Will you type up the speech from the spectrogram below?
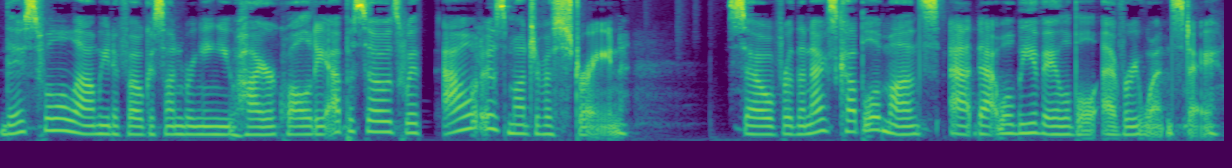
This will allow me to focus on bringing you higher quality episodes without as much of a strain. So, for the next couple of months, At Dat will be available every Wednesday.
